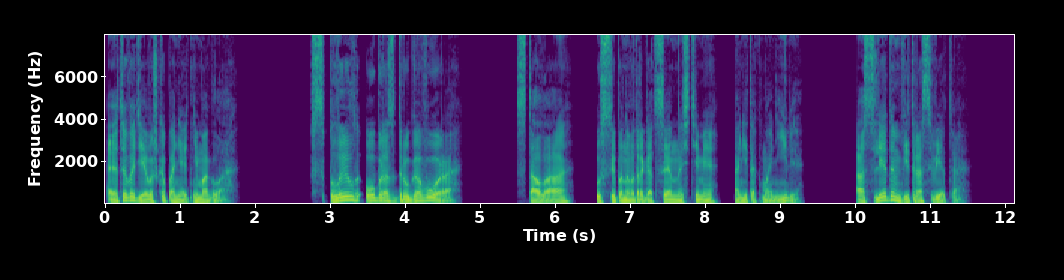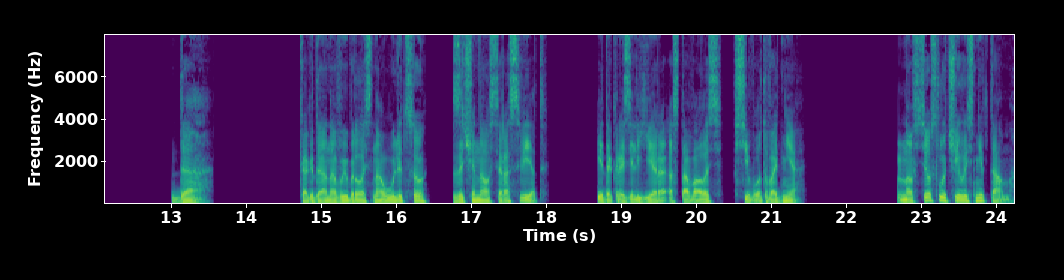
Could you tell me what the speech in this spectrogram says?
Этого девушка понять не могла. Всплыл образ друга вора. Стола, усыпанного драгоценностями, они так манили. А следом вид рассвета. Да. Когда она выбралась на улицу, зачинался рассвет, и до Кразильера оставалось всего два дня. Но все случилось не там.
